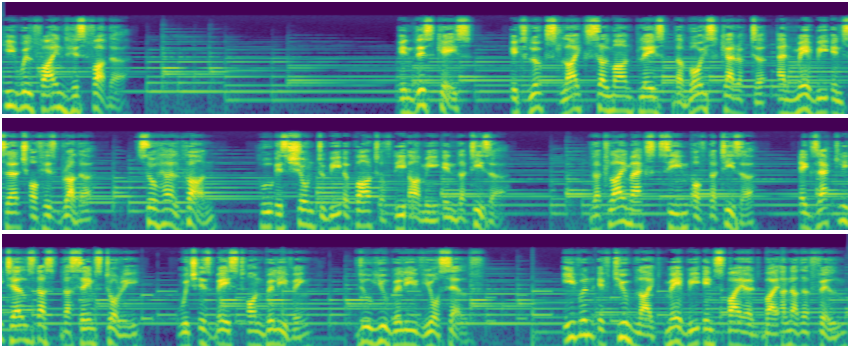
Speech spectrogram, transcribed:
he will find his father. In this case, it looks like Salman plays the boy's character and may be in search of his brother, Sohail Khan, who is shown to be a part of the army in the teaser. The climax scene of the teaser, exactly tells us the same story, which is based on believing, do you believe yourself? Even if Tube Light may be inspired by another film,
